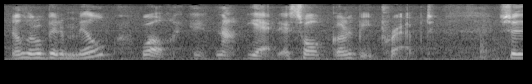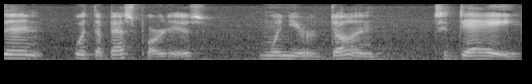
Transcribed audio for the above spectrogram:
And a little bit of milk. Well, not yet. It's all going to be prepped. So then, what the best part is, when you're done today,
